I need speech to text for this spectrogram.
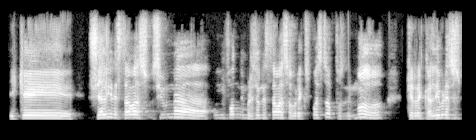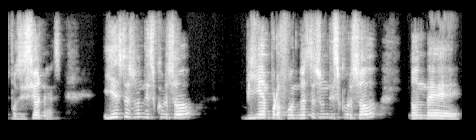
y que si alguien estaba, si una, un fondo de inversión estaba sobreexpuesto, pues de modo que recalibre sus posiciones. Y esto es un discurso bien profundo, esto es un discurso donde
